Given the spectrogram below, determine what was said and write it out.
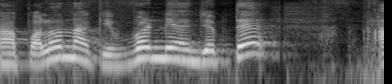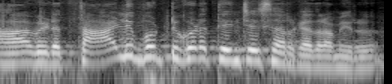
నా పొలం నాకు ఇవ్వండి అని చెప్తే ఆవిడ తాళిబొట్టు కూడా తెంచేశారు కదరా మీరు?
